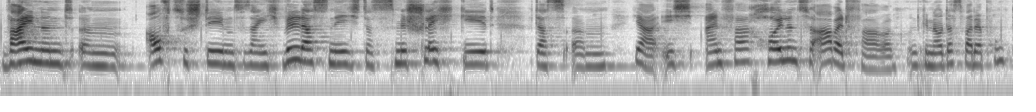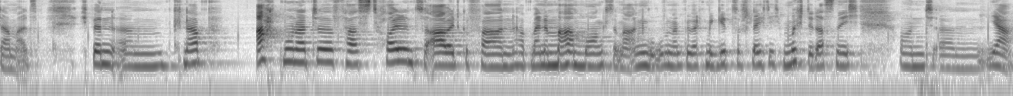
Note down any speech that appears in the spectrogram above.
weinend ähm, aufzustehen und zu sagen, ich will das nicht, dass es mir schlecht geht, dass ähm, ja, ich einfach heulend zur Arbeit fahre. Und genau das war der Punkt damals. Ich bin ähm, knapp acht Monate fast heulend zur Arbeit gefahren, habe meine Mom morgens immer angerufen und gesagt, mir geht so schlecht, ich möchte das nicht. Und ähm, ja,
